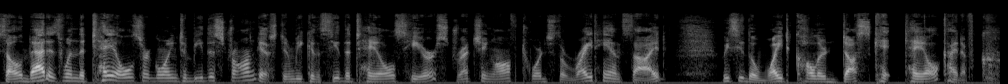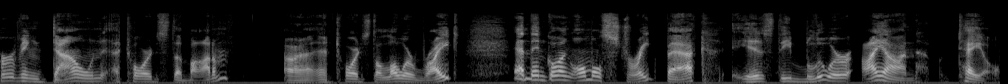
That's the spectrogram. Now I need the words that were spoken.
So that is when the tails are going to be the strongest. And we can see the tails here stretching off towards the right hand side. We see the white colored dust tail kind of curving down uh, towards the bottom. Uh, and towards the lower right and then going almost straight back is the bluer ion tail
